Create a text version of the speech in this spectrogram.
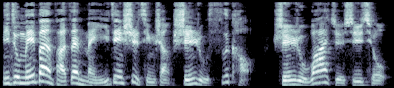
你就没办法在每一件事情上深入思考、深入挖掘需求。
